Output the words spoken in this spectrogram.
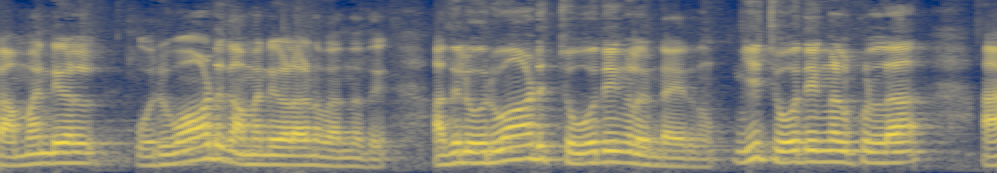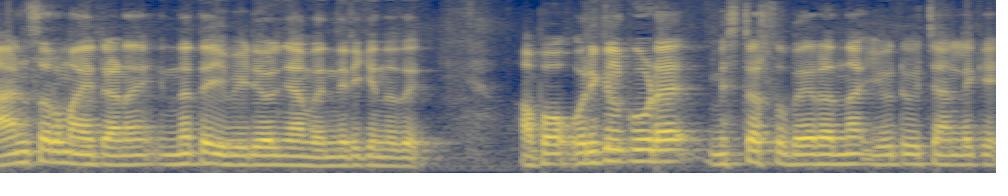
കമന്റുകൾ ഒരുപാട് കമന്റുകളാണ് വന്നത്. അതിൽ ഒരുപാട് ചോദ്യങ്ങളുണ്ടായിരുന്നു ഈ ചോദ്യങ്ങൾക്കുള്ള ആൻസറുമായിട്ടാണ് ഇന്നത്തെ ഈ വീഡിയോയിൽ ഞാൻ വന്നിരിക്കുന്നത്. അപ്പോൾ ഒരിക്കൽ കൂടെ മിസ്റ്റർ സുബൈർ എന്ന യൂട്യൂബ് ചാനലിലേക്ക്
